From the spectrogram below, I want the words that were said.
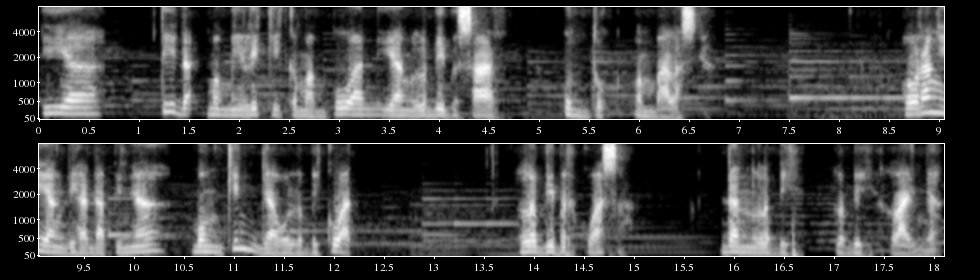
ia tidak memiliki kemampuan yang lebih besar untuk membalasnya. Orang yang dihadapinya mungkin jauh lebih kuat, lebih berkuasa, dan lebih-lebih lainnya.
